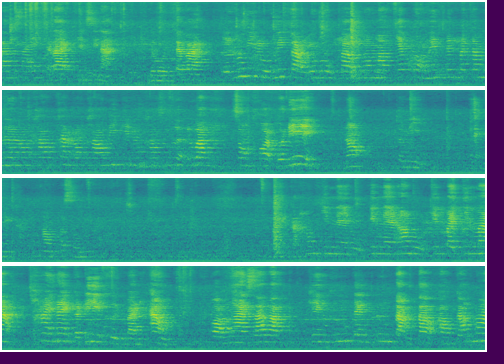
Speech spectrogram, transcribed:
ตั้งไส้ก็ได้เป็นสินะโดยแต่ว่าเออถ้ามีลูกมีเต่าอยู่ลูกเต่ามามาเจ็บของเม็ดเป็นประจำเดือนรองเท้าคันรองเท้ามีกินรองเท้าเสื้อหรือว่าส่งคอร์ดบอดี้ เนาะตัวนี้นี่ค่ะเอาผสมกันไปกะเฮากินแน่ลูกกินแน่เอาลูกกินไปกินมาภายในก็ดีขึ้นบันเอาบอกงานซะว่าเข่งครึ่งเต็งครึ่งต่างเต่าเอากลับมา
